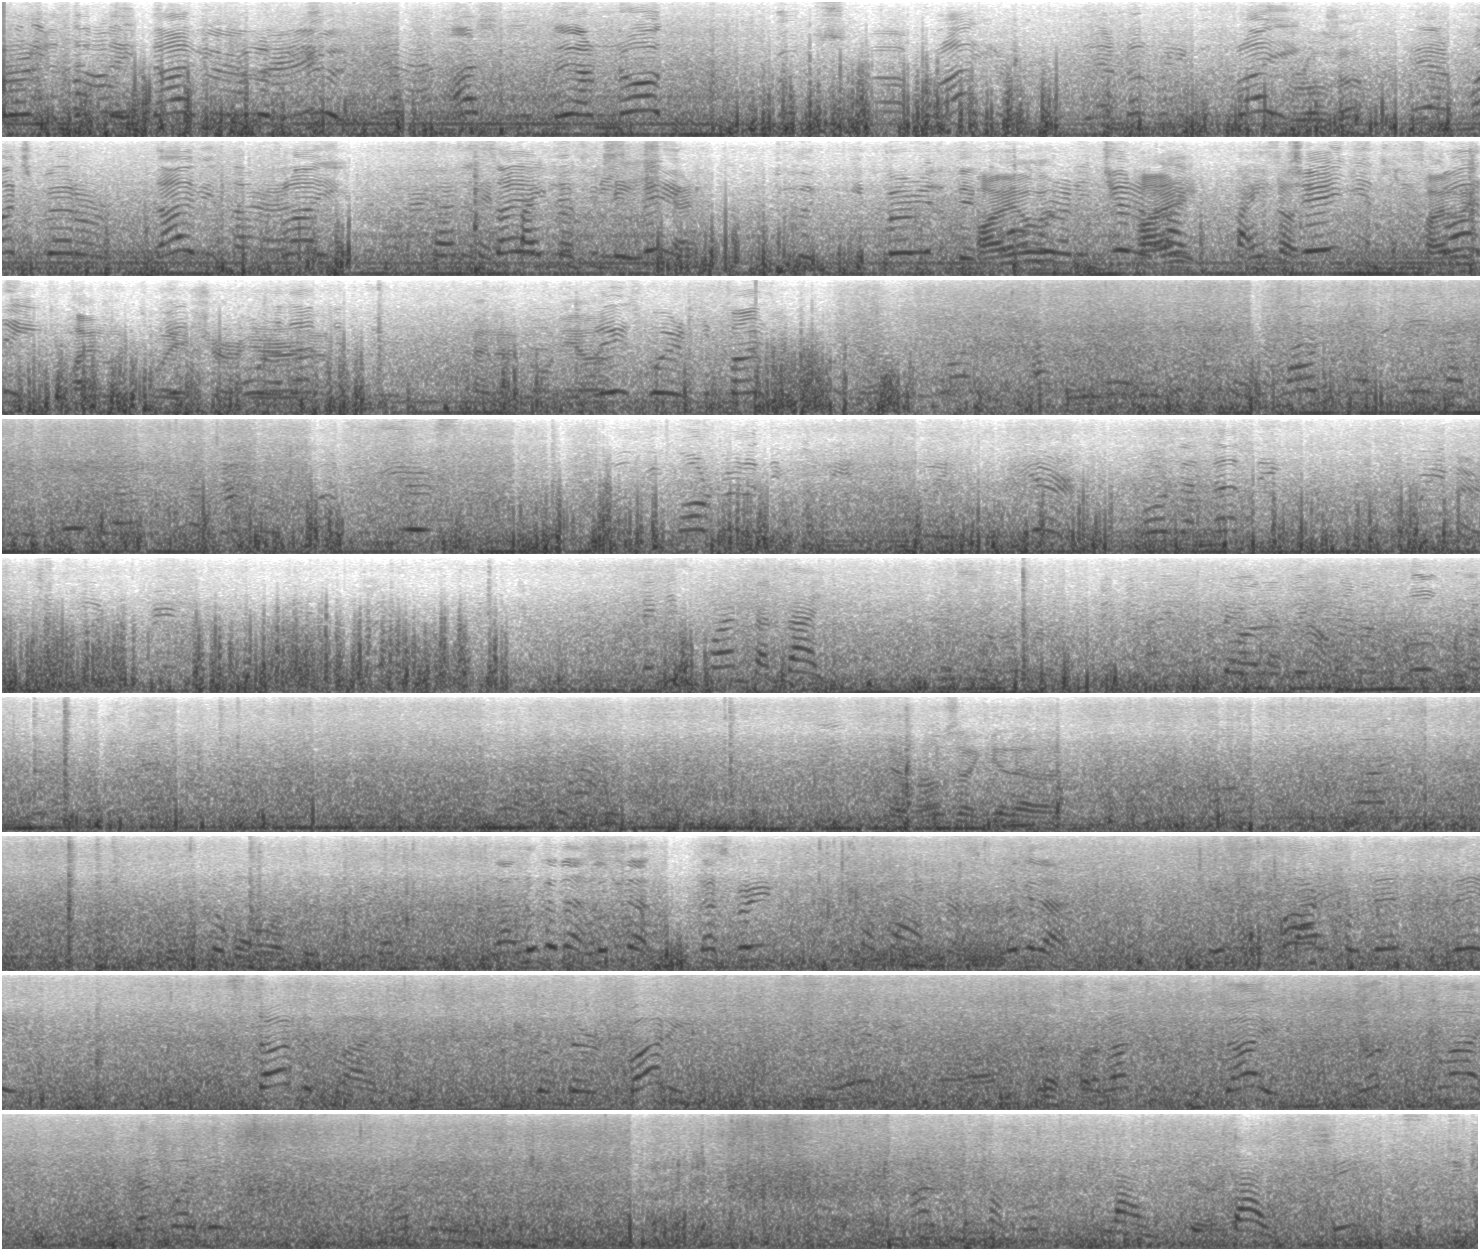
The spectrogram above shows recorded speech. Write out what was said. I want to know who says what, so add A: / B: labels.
A: and then they dive really good. Actually, they are not good uh, flyers. They are not really good flying.
B: Rosa?
A: They are much better diving than flying.
C: That's
A: the
C: a pilot
A: scientific
C: glacier.
A: state to the, imperial, the
B: Pilot-
A: in general
B: pi-
C: pilot.
A: is changing his
B: Pilot-
A: body
B: pilot
A: to
C: one that.
B: Yeah, Rosa, get a...
A: Look at that, look at that. That's very, look at that. It's hard for them today to start the flight because their body is too heavy. It's adapted to dive, not to fly. That's why they, Cheio de...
